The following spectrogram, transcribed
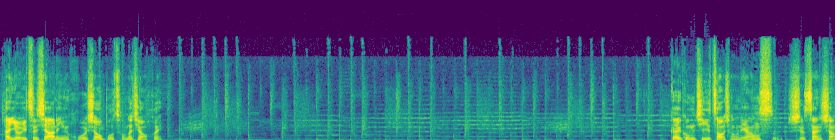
他有一次下令火烧不从的教会，该攻击造成两死十三伤。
